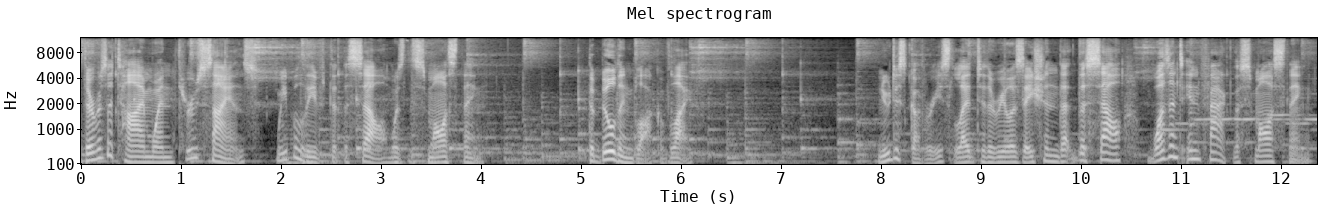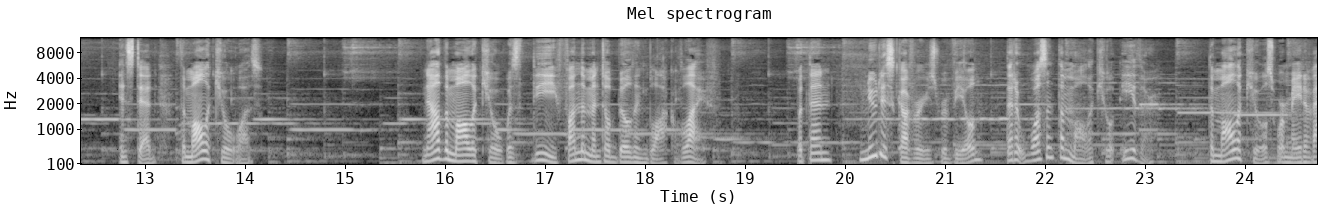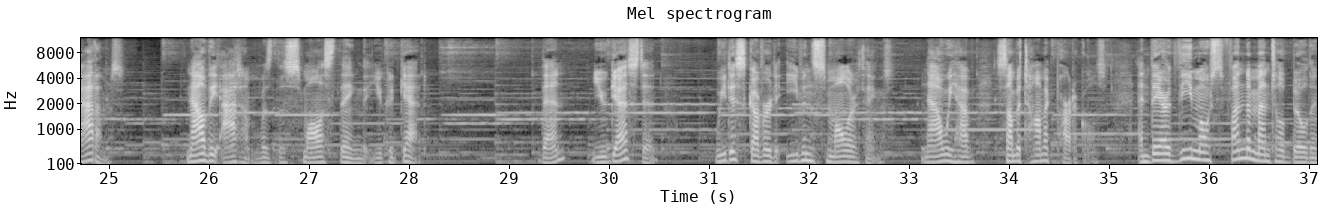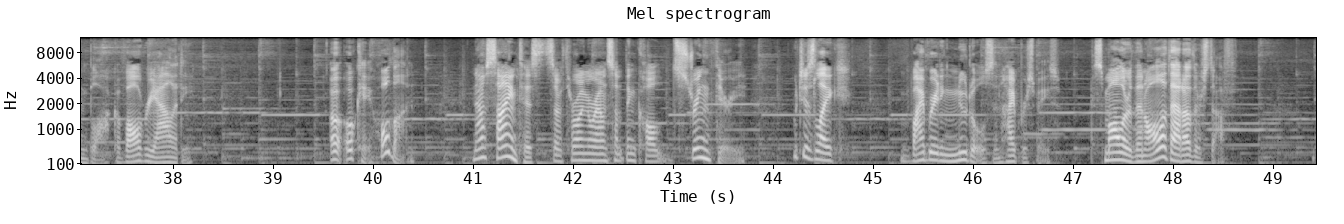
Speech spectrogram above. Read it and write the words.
There was a time when through science, we believed that the cell was the smallest thing, the building block of life. New discoveries led to the realization that the cell wasn't in fact the smallest thing. Instead, the molecule was. Now the molecule was the fundamental building block of life. But then new discoveries revealed that it wasn't the molecule either. The molecules were made of atoms. Now the atom was the smallest thing that you could get. Then, you guessed it, we discovered even smaller things. Now we have subatomic particles, and they are the most fundamental building block of all reality. Oh, okay, hold on. Now scientists are throwing around something called string theory, which is like vibrating noodles in hyperspace, smaller than all of that other stuff.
